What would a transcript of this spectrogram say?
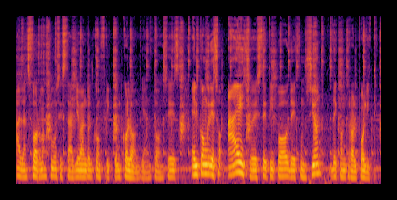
a las formas como se está llevando el conflicto en Colombia. Entonces, el Congreso ha hecho este tipo de función de control político.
